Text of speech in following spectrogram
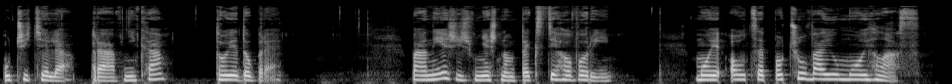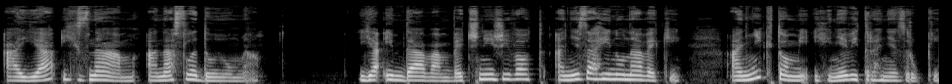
učiteľa, právnika, to je dobré. Pán Ježiš v dnešnom texte hovorí Moje ovce počúvajú môj hlas a ja ich znám a nasledujú ma. Ja im dávam väčší život a nezahynú na veky a nikto mi ich nevytrhne z ruky.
